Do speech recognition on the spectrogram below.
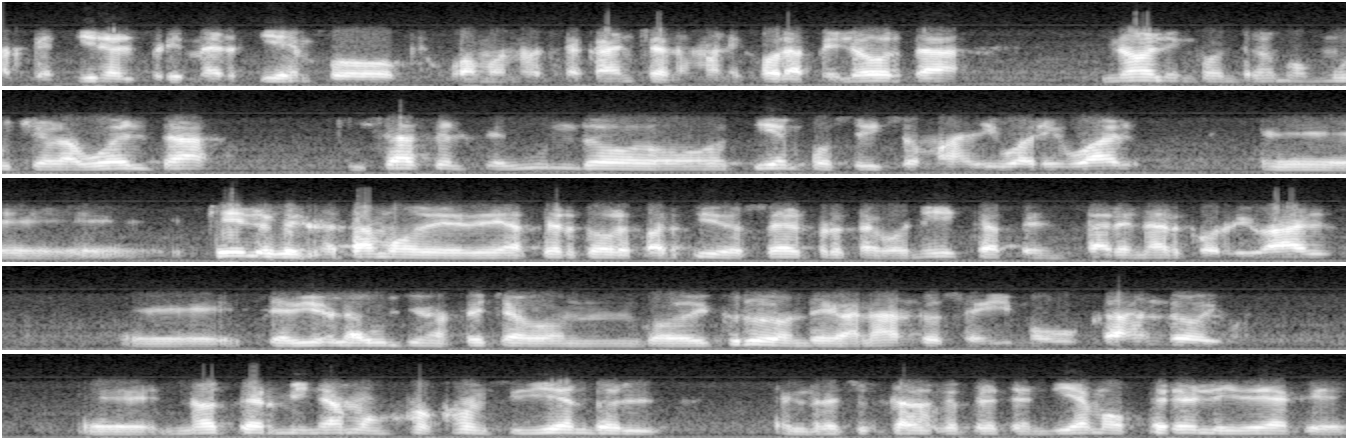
Argentina el primer tiempo que jugamos nuestra cancha nos manejó la pelota, no le encontramos mucho la vuelta, quizás el segundo tiempo se hizo más de igual a igual, eh, qué es lo que tratamos de, hacer todos los partidos, ser protagonista, pensar en arco rival. Eh, se vio la última fecha con Godoy Cruz, donde ganando seguimos buscando y eh, no terminamos consiguiendo el, el, resultado que pretendíamos, pero es la idea que,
